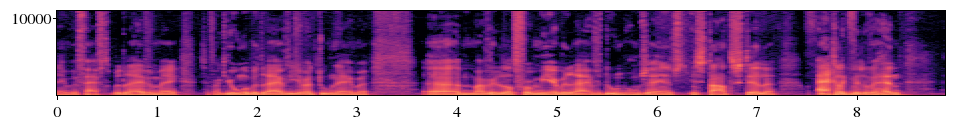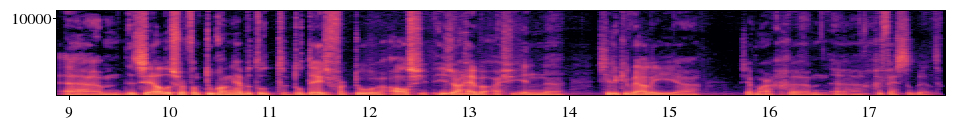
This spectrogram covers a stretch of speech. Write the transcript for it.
nemen we 50 bedrijven mee. Het zijn vaak jonge bedrijven die er toenemen. Uh, maar we willen dat voor meer bedrijven doen om ze in, staat te stellen. Eigenlijk willen we hen uh, hetzelfde soort van toegang hebben tot, tot deze factoren als je, zou hebben als je in Silicon Valley zeg maar ge, gevestigd bent.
